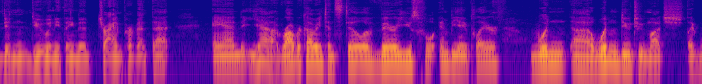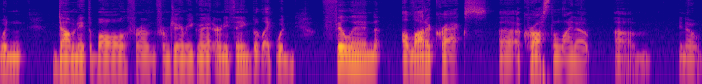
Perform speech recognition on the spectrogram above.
didn't do anything to try and prevent that. And yeah, Robert Covington still a very useful NBA player. Wouldn't uh, wouldn't do too much. Like wouldn't dominate the ball from from Jerami Grant or anything, but like would fill in a lot of cracks uh, across the lineup. Um, you know,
